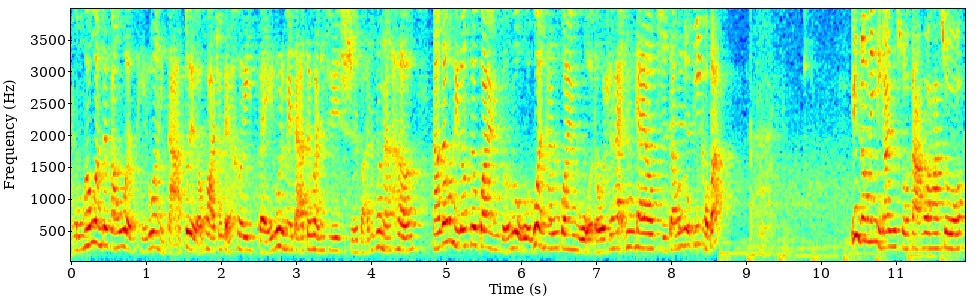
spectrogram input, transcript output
我们会问对方问题，如果你答对的话，就可以喝一杯；如果你没答对的话，你就继续吃吧，就不能喝。然后这问题都是关于，比如说我问他是关于我的，我觉得他应该要知道。就是第一口吧。因为你知道 Mindy 刚才就说大话，他说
